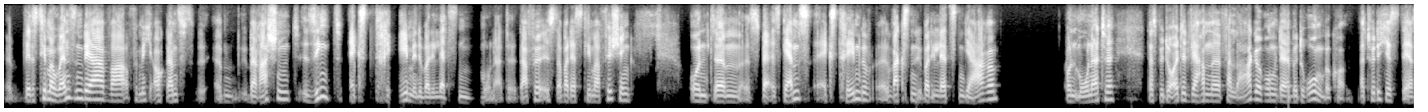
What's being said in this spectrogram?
Das Thema Ransomware war für mich auch ganz ähm, überraschend, sinkt extrem über die letzten Monate. Dafür ist aber das Thema Phishing und ähm, Scams extrem gewachsen über die letzten Jahre und Monate. Das bedeutet, wir haben eine Verlagerung der Bedrohung bekommen. Natürlich ist der,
